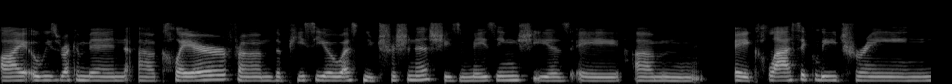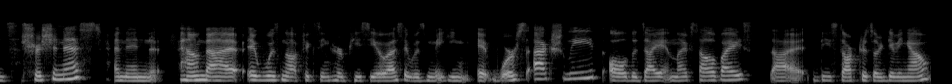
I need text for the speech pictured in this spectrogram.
I always recommend uh, Claire from the PCOS nutritionist. She's amazing. She is a um, a classically trained nutritionist and then found that it was not fixing her PCOS. It was making it worse, actually, all the diet and lifestyle advice that these doctors are giving out.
